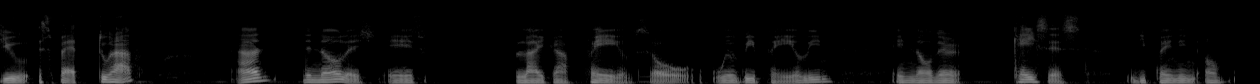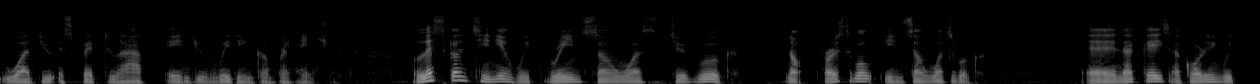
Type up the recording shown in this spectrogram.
you expect to have and the knowledge is like a fail so will be failing in other cases depending on what you expect to have in your reading comprehension let's continue with bring someone's to book no first of all in someone's book in that case according with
